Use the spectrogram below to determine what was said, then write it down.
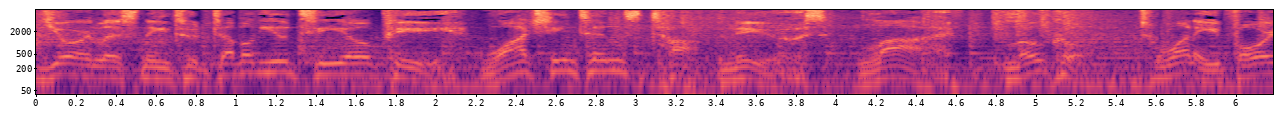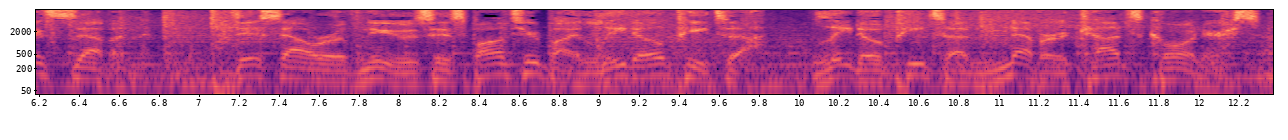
You're listening to WTOP, Washington's top news, live, local, 24 7. This hour of news is sponsored by Lido Pizza. Lido Pizza never cuts corners.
